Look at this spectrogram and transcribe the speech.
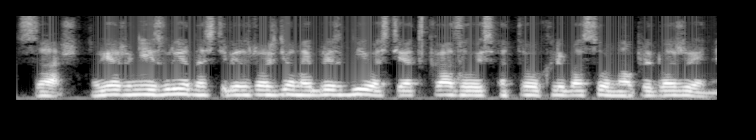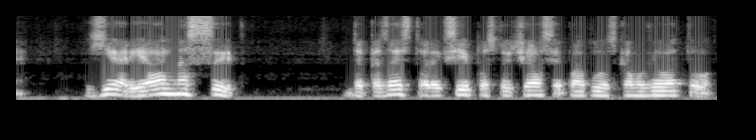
Саш, ну я же не из вредности или врожденной брезгливости отказываюсь от твоего хлебосольного предложения. Я реально сыт. Доказательство Алексей постучался по плоскому животу.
